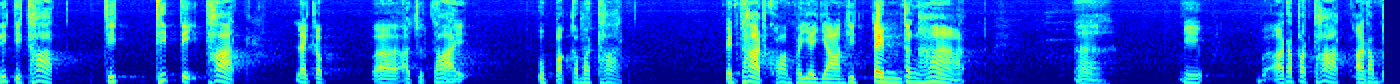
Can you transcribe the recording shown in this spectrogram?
นิติธาตุทิฏฐิธาตุและกับอันสุดท้ายอุปกรรมธาตุเป็นธาตุความพยายามที่เต็มทั้งห้ามีอารัปธาตุอารัมป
